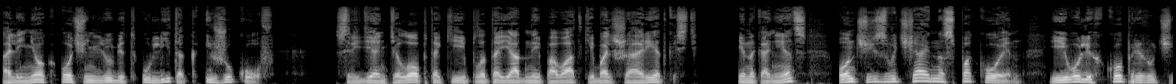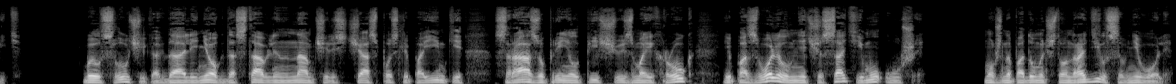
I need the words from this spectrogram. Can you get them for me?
Оленек очень любит улиток и жуков. Среди антилоп такие плотоядные повадки — большая редкость. И, наконец, он чрезвычайно спокоен, и его легко приручить. Был случай, когда оленек, доставленный нам через час после поимки, сразу принял пищу из моих рук и позволил мне чесать ему уши. Можно подумать, что он родился в неволе.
